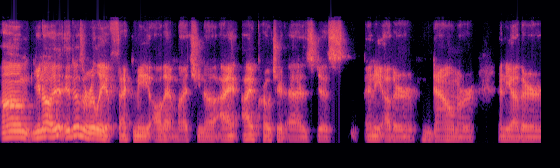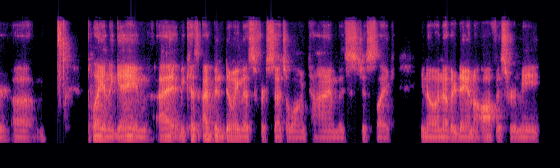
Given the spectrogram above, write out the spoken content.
Um, you know, it, it, doesn't really affect me all that much. You know, I I approach it as just any other down or any other um, play in the game. I because I've been doing this for such a long time. It's just like you know another day in the office for me.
